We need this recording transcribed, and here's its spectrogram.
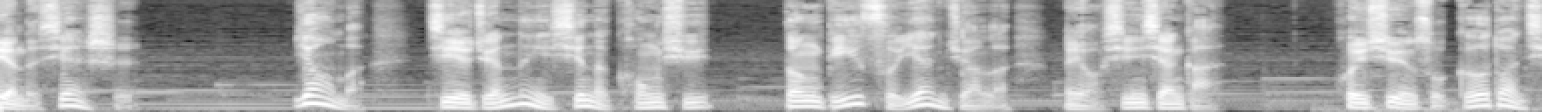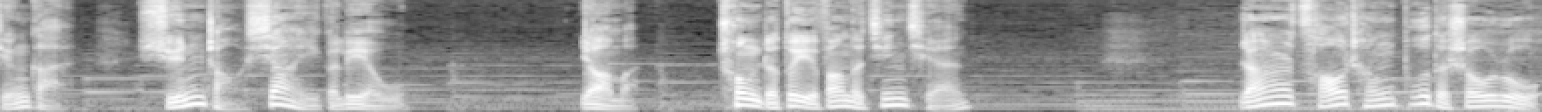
变得现实，要么解决内心的空虚，等彼此厌倦了，没有新鲜感，会迅速割断情感。寻找下一个猎物，要么冲着对方的金钱。然而，曹长波的收入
